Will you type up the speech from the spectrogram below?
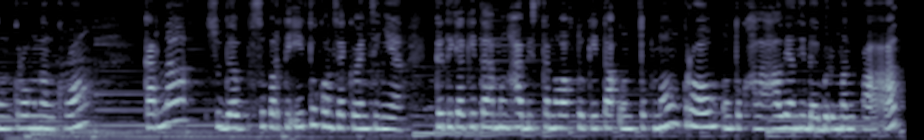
nongkrong-nongkrong, karena sudah seperti itu konsekuensinya. Ketika kita menghabiskan waktu kita untuk nongkrong, untuk hal-hal yang tidak bermanfaat,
